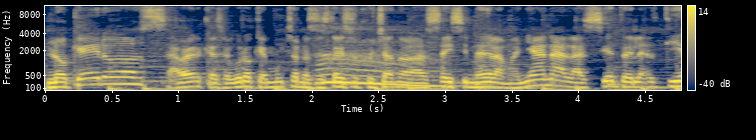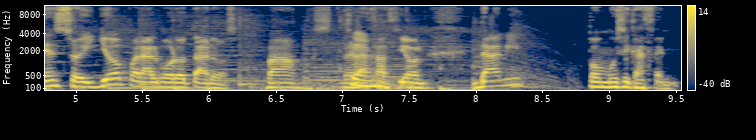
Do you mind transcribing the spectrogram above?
Loqueros, a ver que seguro que muchos nos estáis escuchando a las seis y media de la mañana, a las 7 de la... ¿Quién soy yo para alborotaros? Vamos, relajación. Dani, pon música zen.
